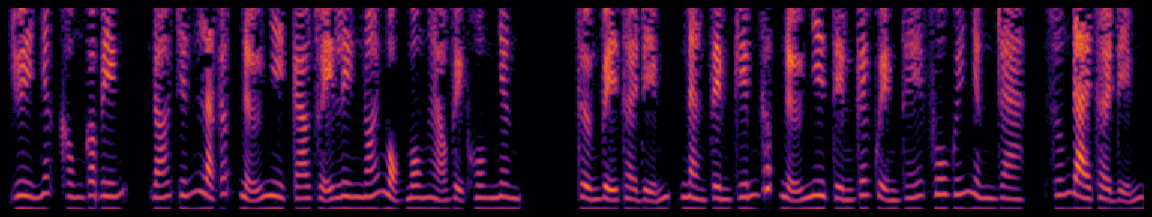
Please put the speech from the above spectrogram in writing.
duy nhất không có biến, đó chính là cấp nữ nhi Cao Thủy Liên nói một môn hảo việc hôn nhân. Thượng vị thời điểm, nàng tìm kiếm cấp nữ nhi tìm cái quyền thế phú quý nhân ra, xuống đài thời điểm,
